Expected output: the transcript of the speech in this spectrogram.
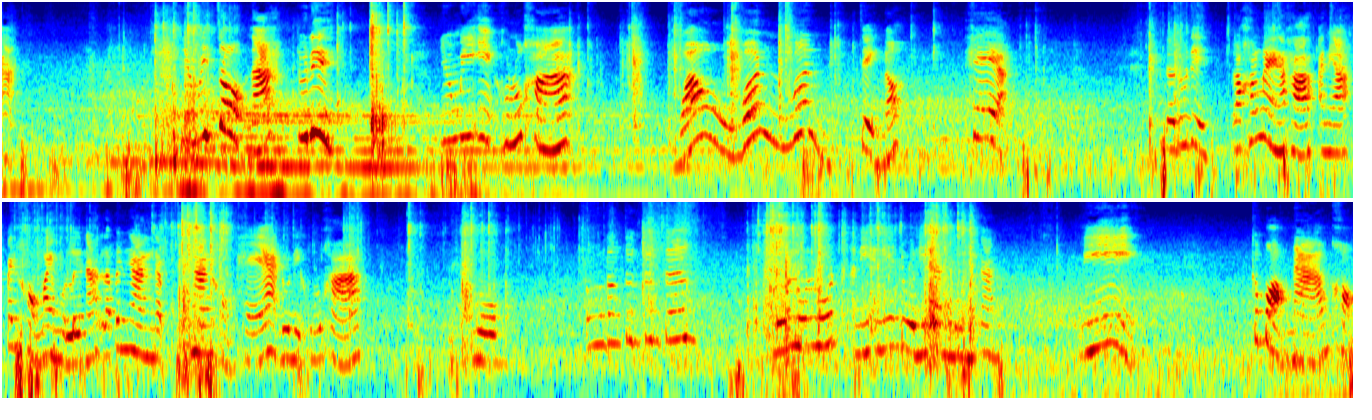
อะยังไม่จบนะ ดูดิ ยังมีอีกคุณลูกค้า ว้าวเวิ้นเวิ้นเจ๋งเนาะเท่อะเดี๋ยวดูดิแล้วข้างในนะคะ อันเนี้ยเป็นของใหม่หมดเลยนะ แล้วเป็นงานแบบงานของแท้อะดูดิคุณลูกค้าดูตึ้งตึ้งตึ้งตึ้งตึ้งลุ้นลุ้นลุ้นอันนี้อันนี้ดูนนี้กันดูนี้กัน นี่กระบอกน้ำของ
